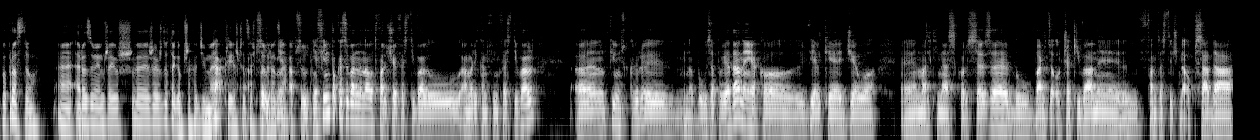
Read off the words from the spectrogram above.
Po prostu. E, rozumiem, że już, e, że już do tego przechodzimy. Tak, Czy jeszcze coś po drodze? Absolutnie. Film pokazywany na otwarcie festiwalu American Film Festival. E, film, który no, był zapowiadany jako wielkie dzieło Martina Scorsese, był bardzo oczekiwany, fantastyczna obsada,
